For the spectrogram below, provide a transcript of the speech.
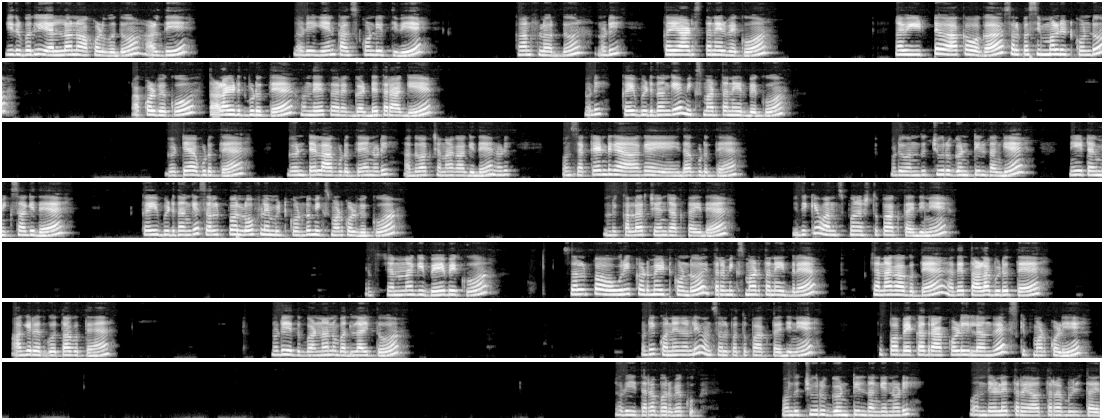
ಇದ್ರ ಬದಲು ಎಲ್ಲನೂ ಹಾಕ್ಕೊಳ್ಬೋದು ಹಳದಿ. ನೋಡಿ ಈಗ ಏನು ಕಲಿಸ್ಕೊಂಡಿರ್ತೀವಿ? ಕಾರ್ನ್ಫ್ಲವರ್ದು ನೋಡಿ ಕೈ ಆಡಿಸ್ತಾನೆ ಇರಬೇಕು. ನಾವು ಹಿಟ್ಟು ಹಾಕೋವಾಗ ಸ್ವಲ್ಪ ಸಿಮ್ಮಲ್ಲಿ ಇಟ್ಕೊಂಡು ಹಾಕ್ಕೊಳ್ಬೇಕು ತಳ ಹಿಡಿದ್ಬಿಡುತ್ತೆ. ಒಂದೇ ಥರ ಗಡ್ಡೆ ಥರ ಆಗಿ. ನೋಡಿ, ಕೈ ಬಿಡ್ದಂಗೆ ಮಿಕ್ಸ್ ಮಾಡ್ತಾನೆ ಇರಬೇಕು. ಗಟ್ಟಿ ಆಗ್ಬಿಡುತ್ತೆ. ಗಂಟೆಲ್ಲ ಆಗ್ಬಿಡುತ್ತೆ. ನೋಡಿ, ಅದುವಾಗಿ ಚೆನ್ನಾಗಾಗಿದೆ. ನೋಡಿ, ಒಂದು ಸೆಕೆಂಡ್ಗೆ ಹಾಗೆ ಇದಾಗ್ಬಿಡುತ್ತೆ. ನೋಡಿ, ಒಂದು ಚೂರು ಗಂಟಿಲ್ದಂಗೆ ನೀಟಾಗಿ ಮಿಕ್ಸ್ ಆಗಿದೆ ಕೈ ಬಿಡ್ದಂಗೆ ಸ್ವಲ್ಪ ಲೋ ಫ್ಲೇಮ್ ಇಟ್ಕೊಂಡು ಮಿಕ್ಸ್ ಮಾಡ್ಕೊಳ್ಬೇಕು. ನೋಡಿ ಕಲರ್ ಚೇಂಜ್ ಆಗ್ತಾ ಇದೆ. ಇದಕ್ಕೆ ಒಂದು ಸ್ಪೂನಷ್ಟು ತುಪ್ಪ ಹಾಕ್ತಾ ಇದ್ದೀನಿ. ಚೆನ್ನಾಗಿ ಬೇಯಬೇಕು. ಸ್ವಲ್ಪ ಉರಿ ಕಡಿಮೆ ಇಟ್ಕೊಂಡು ಈ ಥರ ಮಿಕ್ಸ್ ಮಾಡ್ತಾನೆ ಇದ್ದರೆ ಚೆನ್ನಾಗಾಗುತ್ತೆ. ಅದೇ ತಳ ಬಿಡುತ್ತೆ. ಆಗಿರೋದು ಗೊತ್ತಾಗುತ್ತೆ. ನೋಡಿ ಇದು ಬಣ್ಣನು ಬದಲಾಯಿತು. ನೋಡಿ ಕೊನೆಯಲ್ಲಿ ಒಂದು ಸ್ವಲ್ಪ ತುಪ್ಪ ಹಾಕ್ತಾಯಿದ್ದೀನಿ ತುಪ್ಪ ಬೇಕಾದರೆ ಹಾಕ್ಕೊಳ್ಳಿ ಇಲ್ಲಾಂದರೆ ಸ್ಕಿಪ್ ಮಾಡ್ಕೊಳ್ಳಿ. ನೋಡಿ ಈ ಥರ ಬರಬೇಕು. ಒಂದು ಚೂರು ಗಂಟಿಲ್ದಂಗೆ ನೋಡಿ, ಒಂದು ಎಳೆ ಥರ ಯಾವ ಥರ ಬೀಳ್ತಾ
